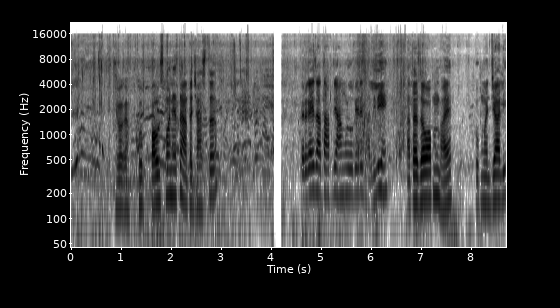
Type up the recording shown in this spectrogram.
हे बघा खूप पाऊस पण येतो आता जास्त. तर काहीच आता आपली आंघोळ वगैरे झालेली आहे. आता जाऊ आपण बाहेर. खूप मज्जा आली.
